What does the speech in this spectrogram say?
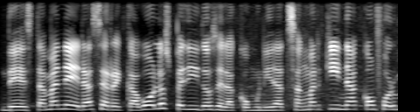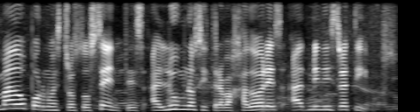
De esta manera se recabó los pedidos de la comunidad sanmarquina conformado por nuestros docentes, alumnos y trabajadores administrativos.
